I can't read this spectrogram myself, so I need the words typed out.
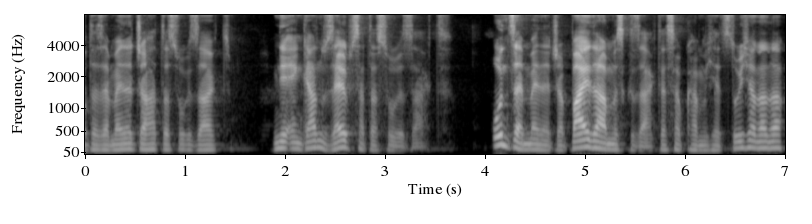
oder sein Manager hat das so gesagt. Nee, Ngannou selbst hat das so gesagt und sein Manager. Beide haben es gesagt, deshalb kam ich jetzt durcheinander.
